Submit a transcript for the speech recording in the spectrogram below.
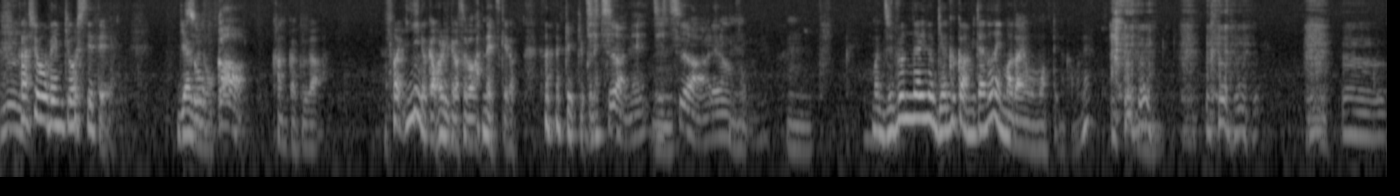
ど、うん。多少勉強しててギャグのか。感覚が。まあいいのか悪いのかそれ分かんないですけど 結局ね、実はね実はあれなのかもね、うん。まあ、自分なりのギャグ感みたいなのは閻魔大王も持ってるのかもね うん。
